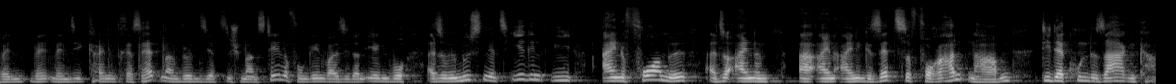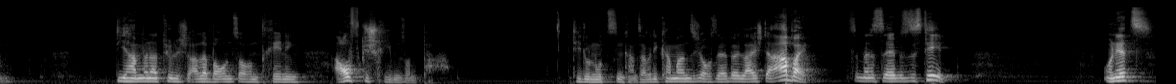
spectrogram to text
wenn, wenn, wenn sie kein Interesse hätten, dann würden sie jetzt nicht mehr ans Telefon gehen, weil sie dann irgendwo, also wir müssen jetzt irgendwie eine Formel, also einen, äh, ein, einige Sätze vorhanden haben, die der Kunde sagen kann. Die haben wir natürlich alle bei uns auch im Training aufgeschrieben, so ein paar, die du nutzen kannst. Aber die kann man sich auch selber leicht erarbeiten. Das ist immer dasselbe System. Und jetzt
